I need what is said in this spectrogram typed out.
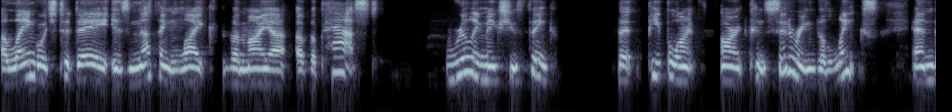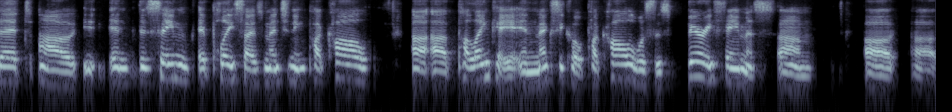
a language today is nothing like the Maya of the past really makes you think that people aren't aren't considering the links and that uh, in the same place I was mentioning Pakal uh, uh, Palenque in Mexico Pakal was this very famous um, uh, uh,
